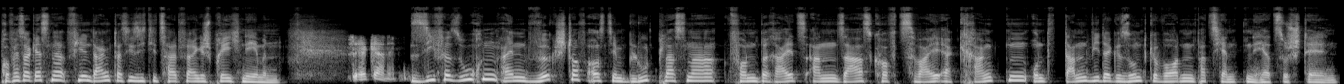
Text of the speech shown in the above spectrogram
Professor Gessner, vielen Dank, dass Sie sich die Zeit für ein Gespräch nehmen. Sehr gerne. Sie versuchen, einen Wirkstoff aus dem Blutplasma von bereits an SARS-CoV-2 erkrankten und dann wieder gesund gewordenen Patienten herzustellen.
